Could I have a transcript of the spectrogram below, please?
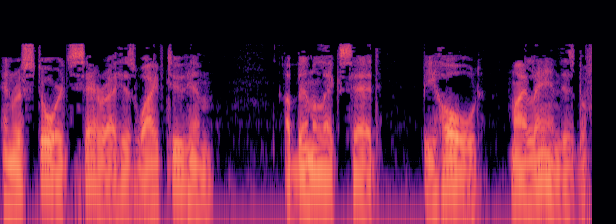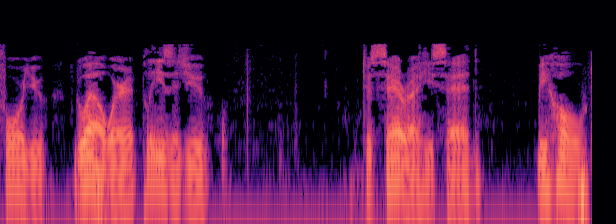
and restored Sarah his wife to him. Abimelech said, Behold, my land is before you, dwell where it pleases you. To Sarah he said, Behold,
